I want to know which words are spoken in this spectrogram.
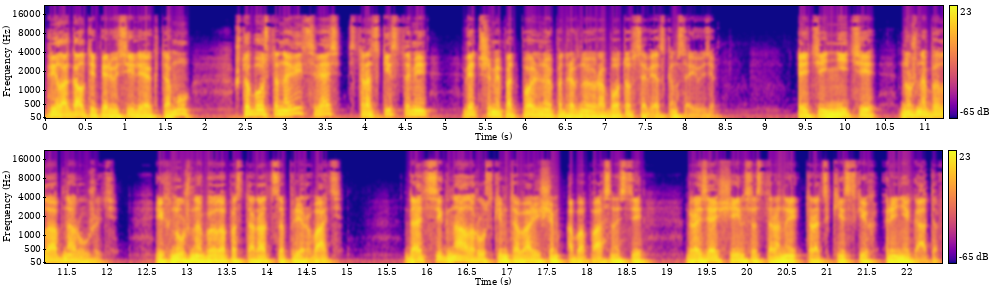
прилагал теперь усилия к тому, чтобы установить связь с троцкистами, ведшими подпольную подрывную работу в Советском Союзе. Эти нити нужно было обнаружить, их нужно было постараться прервать, дать сигнал русским товарищам об опасности, грозящей им со стороны троцкистских ренегатов.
